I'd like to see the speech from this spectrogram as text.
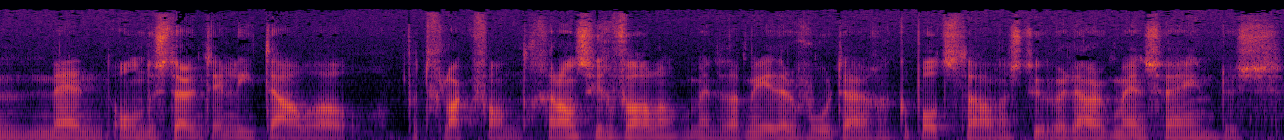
men ondersteunt in Litouwen op het vlak van garantiegevallen. Op het moment dat meerdere voertuigen kapot staan, dan sturen we daar ook mensen heen. Dus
